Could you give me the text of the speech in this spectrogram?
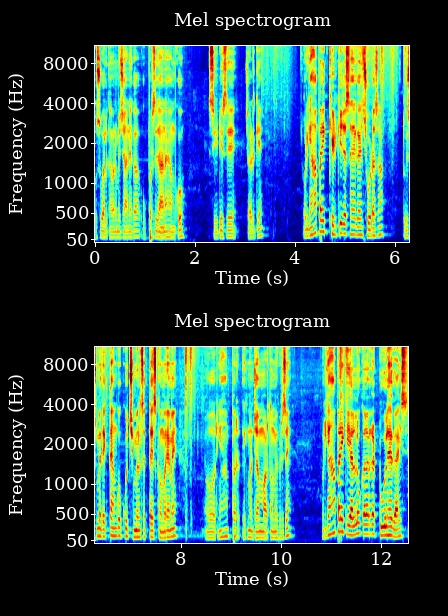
उस वाले कमरे में जाने का, ऊपर से जाना है हमको, सीढ़ी से चढ़ के। और यहाँ पर एक खिड़की जैसा है गाइस छोटा सा तो इसमें देखते हैं हमको कुछ मिल सकता है इस कमरे में। और यहाँ पर एक मिनट जम मारता हूँ मैं फिर से। और यहाँ पर एक येलो कलर का टूल है गाइस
